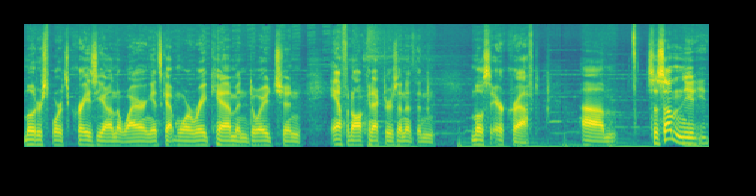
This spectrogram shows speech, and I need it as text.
motorsports crazy on the wiring. It's got more Raychem and Deutsch and Amphenol connectors in it than most aircraft. Um, so something, you,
